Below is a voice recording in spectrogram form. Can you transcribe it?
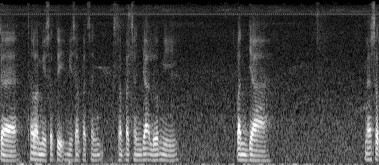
แต่ถ้าเรามีสติมีสัมปชัญญะหรือมีปัญญา แม้ศั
